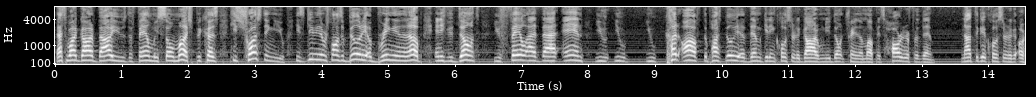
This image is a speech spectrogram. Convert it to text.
That's why God values the family so much because He's trusting you. He's giving you the responsibility of bringing it up. And if you don't, you fail at that and you, you, you cut off the possibility of them getting closer to God when you don't train them up. It's harder for them not to get closer to or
